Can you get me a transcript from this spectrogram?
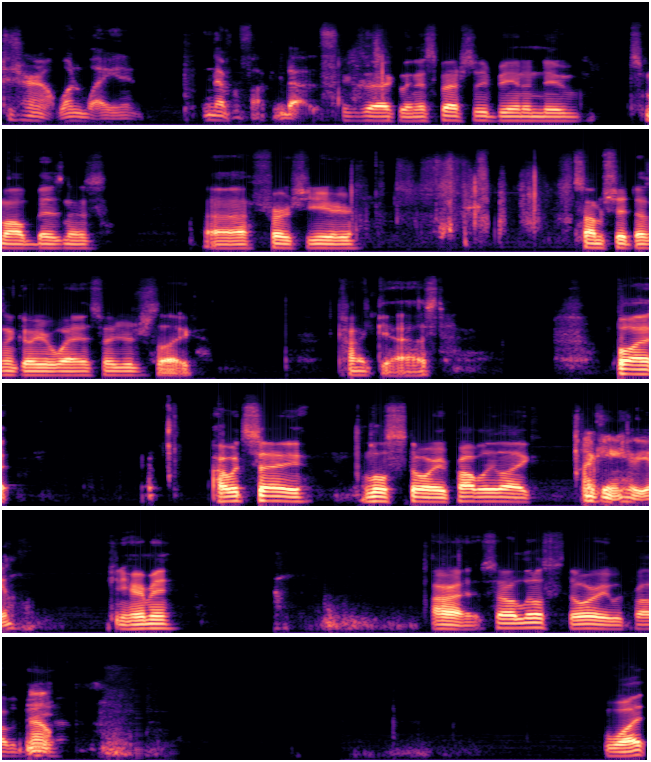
to turn out one way and it never fucking does. Exactly, and especially being a new small business, uh, first year, some shit doesn't go your way, so you're just like kind of gassed. But I would say a little story, probably like, I can't hear you. can you hear me? All right, so a little story would probably be No. what?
